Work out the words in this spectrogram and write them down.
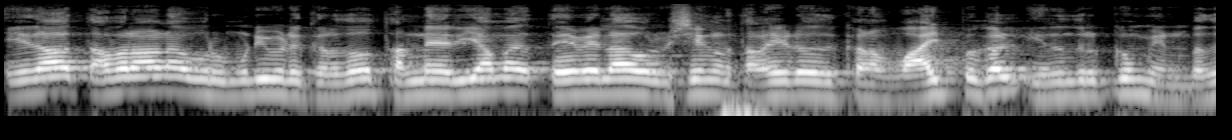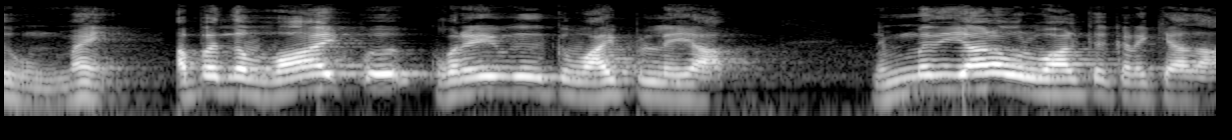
ஏதாவது தவறான ஒரு முடிவெடுக்கிறதோ தன்னை அறியாமல் தேவையில்லாத ஒரு விஷயங்களை தலையிடுவதற்கான வாய்ப்புகள் இருந்திருக்கும் என்பது உண்மை. அப்போ இந்த வாய்ப்பு குறைவதற்கு வாய்ப்பு இல்லையா? நிம்மதியான ஒரு வாழ்க்கை கிடைக்காதா?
